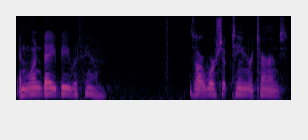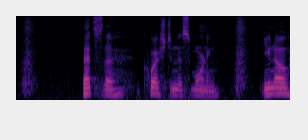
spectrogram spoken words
and one day be with Him as our worship team returns. That's the question this morning. You know,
